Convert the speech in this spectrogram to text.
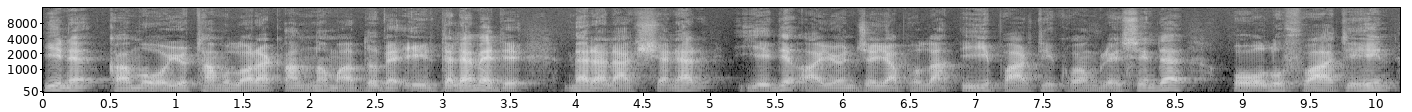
Yine kamuoyu tam olarak anlamadı ve irdelemedi. Meral Akşener 7 ay önce yapılan İyi Parti kongresinde oğlu Fatih'in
